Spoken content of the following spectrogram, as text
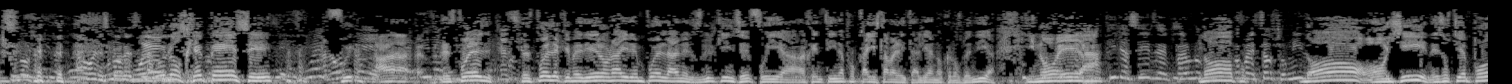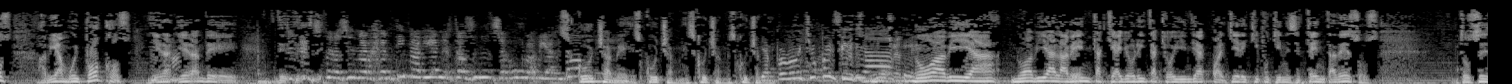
unos, unos Waze. unos GPS. Fui- después, después de que me dieron aire en Puebla en el 2015, fui a Argentina porque ahí estaba el italiano que los vendía. Y no era. No, no, por- para Estados Unidos. no, hoy sí, en esos tiempos había muy pocos. Y eran, y eran de, de- de- de- Pero si en Argentina había, en Estados Unidos seguro había. Escúchame, escúchame, escúchame, Y escúchame. Viaje. No había, no había la venta que hay ahorita, que hoy en día cualquier equipo tiene 70 de esos. Entonces,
